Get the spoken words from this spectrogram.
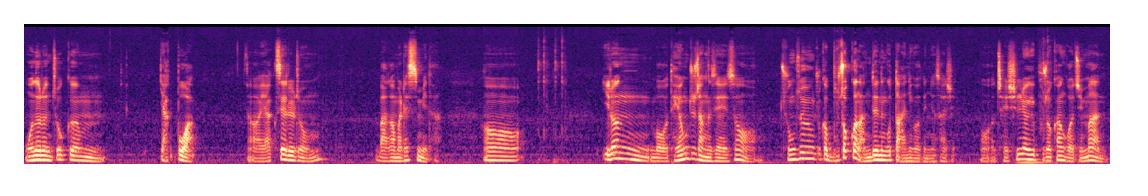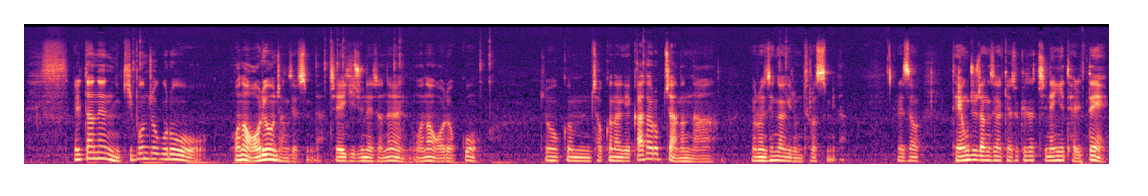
오늘은 조금 약보합, 어, 약세를 좀 마감을 했습니다. 어, 이런 뭐 대형주 장세에서 중소형주가 무조건 안 되는 것도 아니거든요, 사실. 어, 제 실력이 부족한 거지만 일단은 기본적으로 워낙 어려운 장세였습니다. 제 기준에서는 워낙 어렵고 조금 접근하기 까다롭지 않았나 이런 생각이 좀 들었습니다. 그래서 대형주 장세가 계속해서 진행이 될 때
